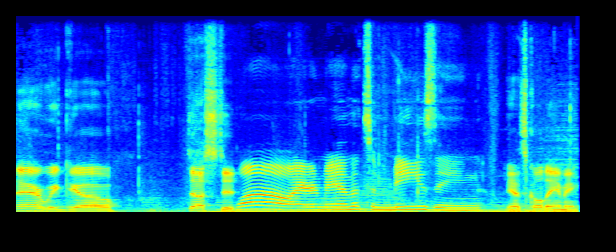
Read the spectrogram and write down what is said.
There we go. Dusted. wow, Iron Man, that's amazing. Yeah, it's called aiming.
